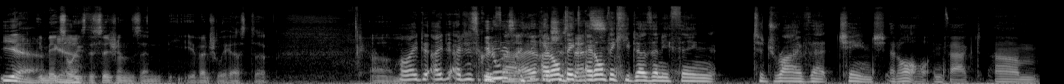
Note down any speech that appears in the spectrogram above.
Yeah, he makes all these decisions, and he eventually has to. Um, Well, I, d- I d- I disagree You know with what it is? that. I I, think I it's don't think I don't think he does anything to drive that change at all. In fact, um,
